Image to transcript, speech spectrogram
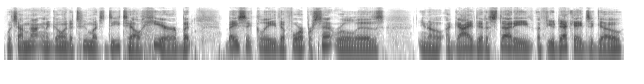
which I'm not going to go into too much detail here, but basically the 4% rule is, you know, a guy did a study a few decades ago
